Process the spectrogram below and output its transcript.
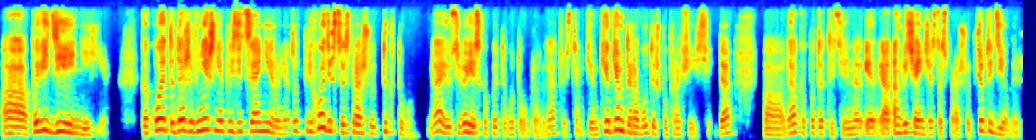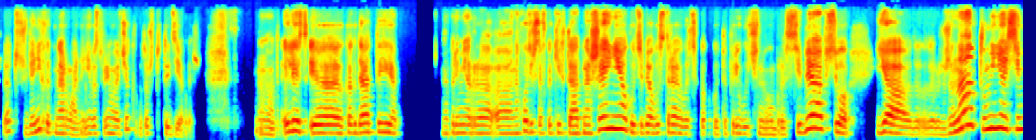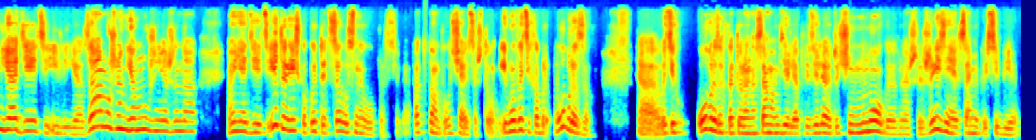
а, поведение, какое-то даже внешнее позиционирование. Тут приходишь, тебя спрашивают, ты кто? Да, и у тебя есть какой-то вот образ, да, то есть там, кем, кем, ты работаешь по профессии, да, а, да, как вот это эти а, англичане часто спрашивают, что ты делаешь, да, то есть для них это нормально, они воспринимают человека по то, что ты делаешь. Вот. Или э, когда ты например, а, находишься в каких-то отношениях, у тебя выстраивается какой-то привычный образ себя, все, я э, женат, у меня семья, дети, или я замужем, я мужняя жена, у меня дети. И это есть какой-то целостный образ себя. Потом получается, что и мы в этих образах, а, в этих образах, которые на самом деле определяют очень многое в нашей жизни сами по себе, а,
